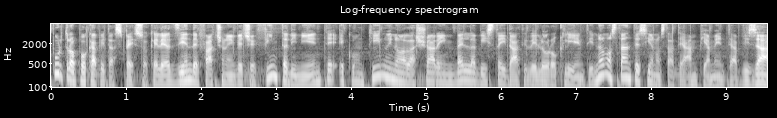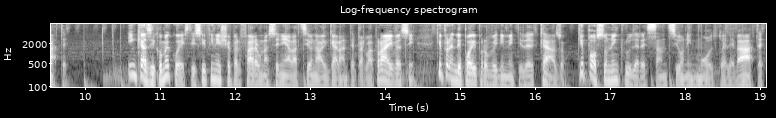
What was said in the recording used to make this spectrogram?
Purtroppo capita spesso che le aziende facciano invece finta di niente e continuino a lasciare in bella vista i dati dei loro clienti, nonostante siano state ampiamente avvisate. In casi come questi si finisce per fare una segnalazione al garante per la privacy, che prende poi i provvedimenti del caso, che possono includere sanzioni molto elevate.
